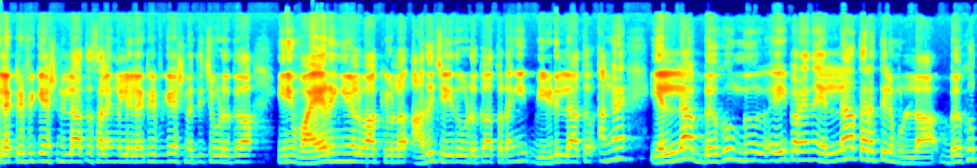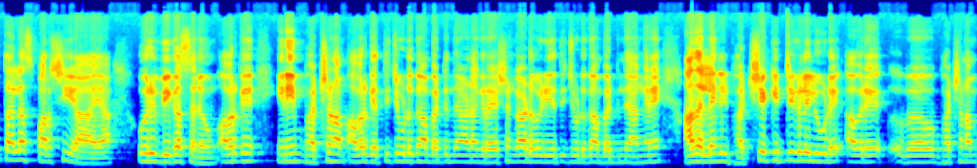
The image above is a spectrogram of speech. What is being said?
ഇലക്ട്രിഫിക്കേഷൻ ഇല്ലാത്ത സ്ഥലങ്ങളിൽ ഇലക്ട്രിഫിക്കേഷൻ എത്തിച്ചു കൊടുക്കുക ഇനി വയറിങ്ങുകൾ ബാക്കിയുള്ള അത് ചെയ്തു കൊടുക്കുക തുടങ്ങി വീടില്ലാത്ത അങ്ങനെ എല്ലാ ബഹു ഈ പറയുന്ന എല്ലാ തരത്തിലുമുള്ള ബഹുതല സ്പർശിയായ ഒരു വികസനവും അവർക്ക് ഇനിയും ഭക്ഷണം അവർക്ക് എത്തിച്ചു കൊടുക്കാൻ പറ്റുന്നതാണെങ്കിൽ റേഷൻ കാർഡ് വഴി എത്തിച്ചു കൊടുക്കാൻ പറ്റുന്ന അങ്ങനെ അതല്ലെങ്കിൽ ഭക്ഷ്യക്കിറ്റുകളിലൂടെ അവരെ ഭക്ഷണം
